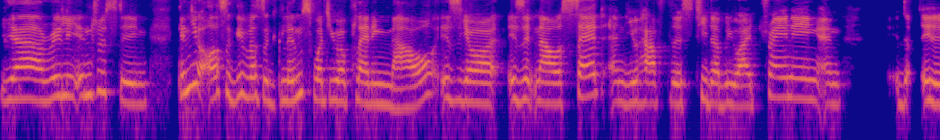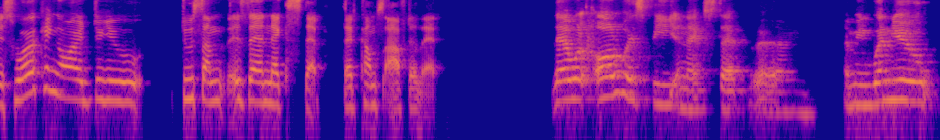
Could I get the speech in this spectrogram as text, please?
Yeah, really interesting. Can you also give us a glimpse what you are planning now? Is your is it now set and you have this TWI training and it is working or do you do some is there a next step that comes after that? There will always be a next step. Um, I mean when you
